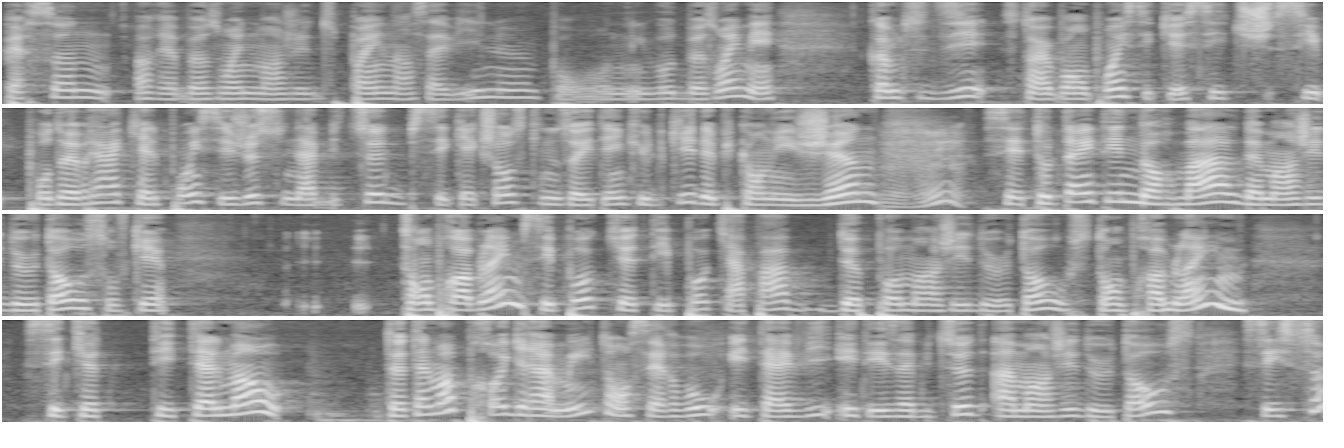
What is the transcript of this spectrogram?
personne aurait besoin de manger du pain dans sa vie, là, pour au niveau de besoin, mais comme tu dis, c'est un bon point, c'est que c'est, c'est pour de vrai à quel point c'est juste une habitude, puis c'est quelque chose qui nous a été inculqué depuis qu'on est jeune. Mhm. C'est tout le temps été normal de manger deux toasts, sauf que ton problème, c'est pas que t'es pas capable de pas manger deux toasts. Ton problème, c'est que t'es tellement, t'as tellement programmé ton cerveau et ta vie et tes habitudes à manger deux toasts. C'est ça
